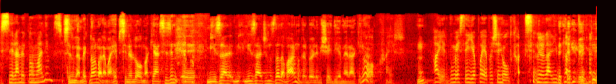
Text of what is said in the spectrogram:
Sinirlenmek normal değil mi? Sinirlenmek normal ama hep sinirli olmak. Yani sizin e, miza, mi- mizacınızda da var mıdır böyle bir şey diye merak ediyorum. Yok hayır. Hayır bu mesleği yapa yapa şey olduk. Sinirler yıprandı.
